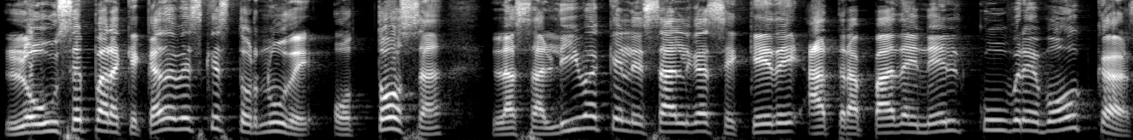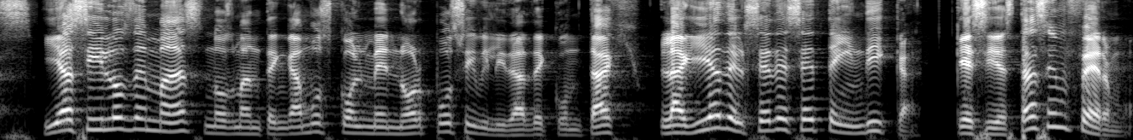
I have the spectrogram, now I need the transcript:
lo use para que cada vez que estornude o tosa, la saliva que le salga se quede atrapada en el cubrebocas y así los demás nos mantengamos con menor posibilidad de contagio. La guía del CDC te indica que si estás enfermo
